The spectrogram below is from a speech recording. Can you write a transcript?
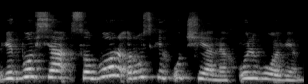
відбувся собор руських учених у Львові,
